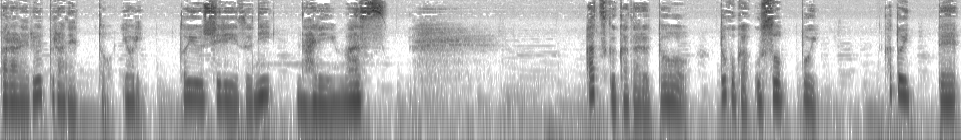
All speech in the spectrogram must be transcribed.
パラレルプラネットよりというシリーズになります。熱く語るとどこか嘘っぽい。かといって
